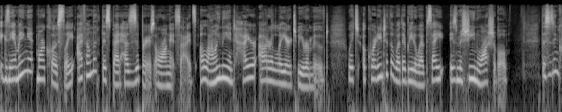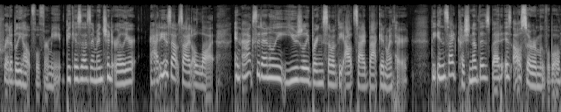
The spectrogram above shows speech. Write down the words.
Examining it more closely, I found that this bed has zippers along its sides, allowing the entire outer layer to be removed, which, according to the WeatherBeeta website, is machine washable. This is incredibly helpful for me because, as I mentioned earlier, Addie is outside a lot and accidentally usually brings some of the outside back in with her. The inside cushion of this bed is also removable,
